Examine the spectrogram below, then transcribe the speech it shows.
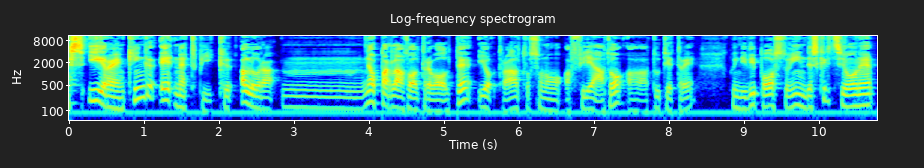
SE Ranking e NetPeak. Allora, mh, mm, ne ho parlato altre volte, io tra l'altro sono affiliato a tutti e tre, quindi vi posto in descrizione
